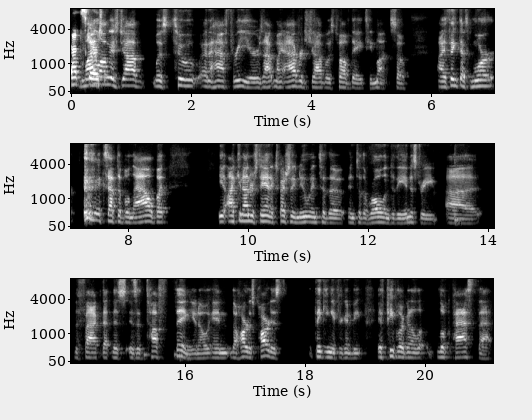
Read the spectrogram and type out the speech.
That my scares me. longest job was two and a half, three years. Out my average job was 12 to 18 months. So I think that's more acceptable now. But yeah, I can understand, especially new into the into the role into the industry, uh, the fact that this is a tough thing, you know. And the hardest part is thinking if you're going to be if people are going to look, look past that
